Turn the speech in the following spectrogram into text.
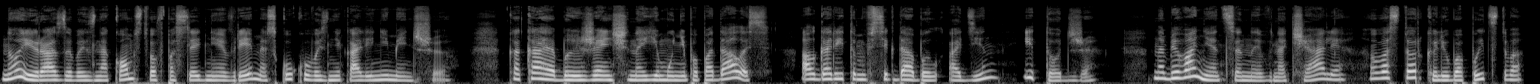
но и разовые знакомства в последнее время скуку возникали не меньшую. Какая бы женщина ему не попадалась, алгоритм всегда был один и тот же. Набивание цены в начале, восторг и любопытство,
